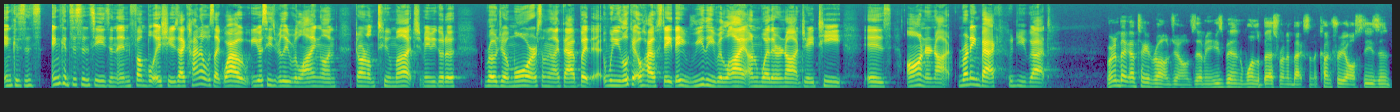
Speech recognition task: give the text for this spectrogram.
inconsist- inconsistencies and, and fumble issues, I kind of was like, wow, USC is really relying on Darnold too much. Maybe go to Rojo Moore or something like that. But when you look at Ohio State, they really rely on whether or not JT is on or not. Running back, who do you got? Running back, I'm taking Ronald Jones. I mean, he's been one of the best running backs in the country all season.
